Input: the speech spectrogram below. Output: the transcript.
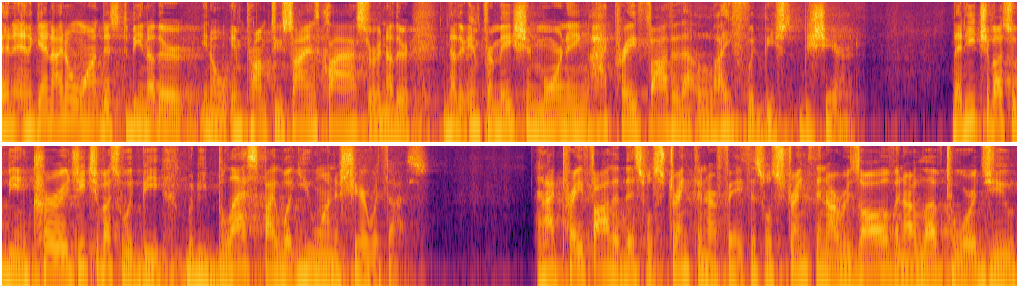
And, and again, I don't want this to be another, you know, impromptu science class or another, another information morning. I pray, Father, that life would be, be shared. That each of us would be encouraged, each of us would be, would be blessed by what you want to share with us. And I pray, Father, this will strengthen our faith. This will strengthen our resolve and our love towards you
